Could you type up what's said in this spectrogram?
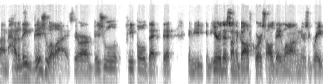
Um, how do they visualize? There are visual people that that and you can hear this on the golf course all day long. There's a great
